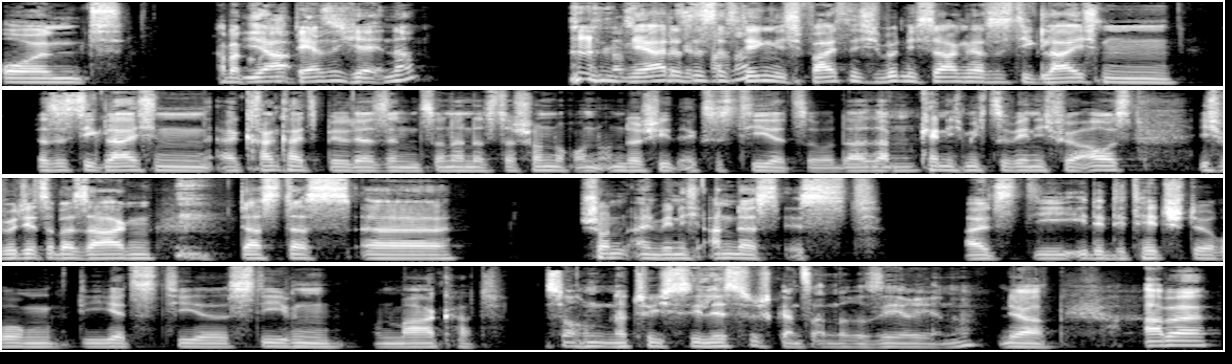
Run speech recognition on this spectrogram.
Und Aber konnte Ja. der sich erinnern? Ja, das ist das hat? Ding. Ich weiß nicht, ich würde nicht sagen, dass es die gleichen, dass es die gleichen äh, Krankheitsbilder sind, sondern dass da schon noch ein Unterschied existiert. So, da, da Mhm. kenne ich mich zu wenig für aus. Ich würde jetzt aber sagen, dass das äh, schon ein wenig anders ist als die Identitätsstörung, die jetzt hier Steven und Mark hat. Ist auch natürlich stilistisch ganz andere Serie, ne? Ja, aber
